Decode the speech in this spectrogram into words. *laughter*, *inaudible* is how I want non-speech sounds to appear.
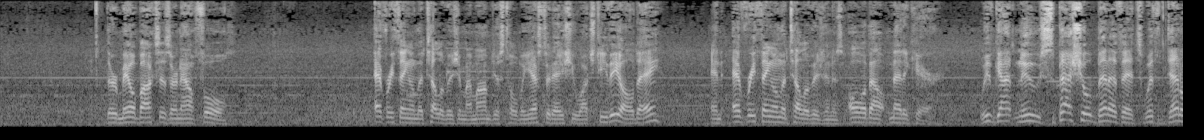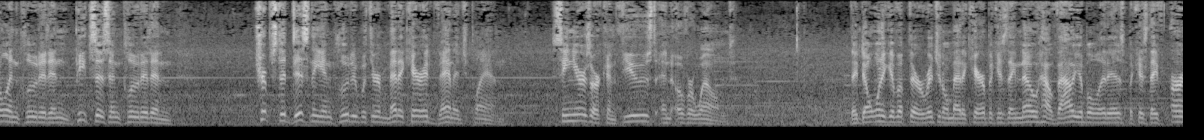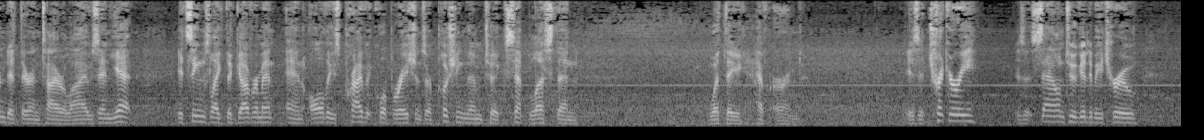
Their mailboxes are now full. Everything on the television, my mom just told me yesterday she watched TV all day, and everything on the television is all about Medicare. We've got new special benefits with dental included and pizzas included and trips to Disney included with your Medicare Advantage plan. Seniors are confused and overwhelmed. They don't want to give up their original Medicare because they know how valuable it is because they've earned it their entire lives, and yet it seems like the government and all these private corporations are pushing them to accept less than what they have earned. Is it trickery? Does it sound too good to be true?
